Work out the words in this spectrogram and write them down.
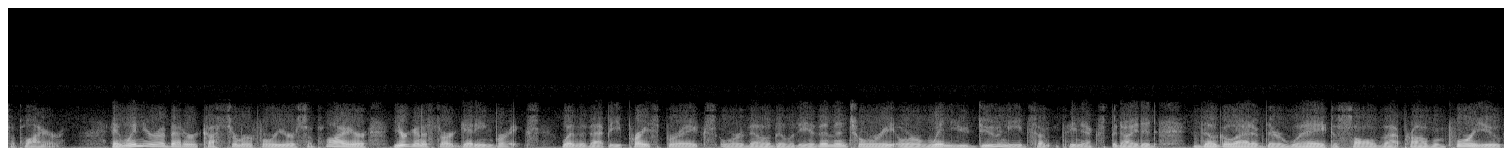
supplier. And when you're a better customer for your supplier, you're going to start getting breaks, whether that be price breaks or availability of inventory, or when you do need something expedited, they'll go out of their way to solve that problem for you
